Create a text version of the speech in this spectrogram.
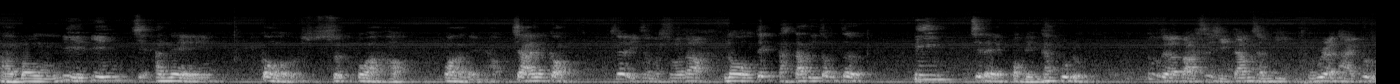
啊蒙你的因即安尼讲说我吼？我安尼吼，则安尼讲，这里怎么说到，路德达达的动作比即个仆人较不如，路德把自己当成比仆人还不如，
